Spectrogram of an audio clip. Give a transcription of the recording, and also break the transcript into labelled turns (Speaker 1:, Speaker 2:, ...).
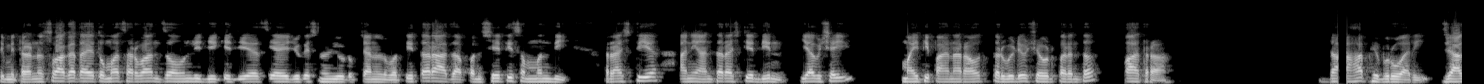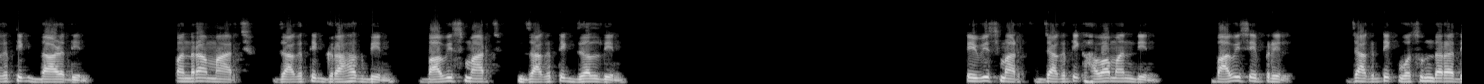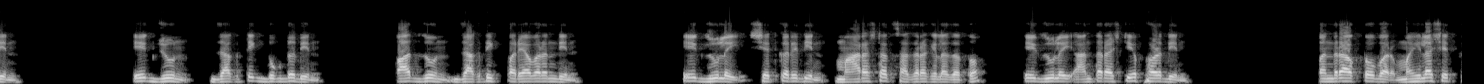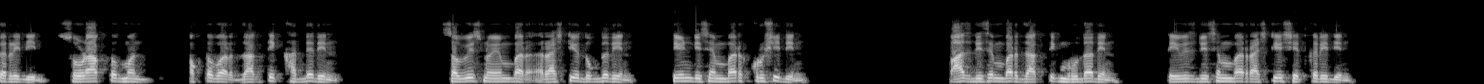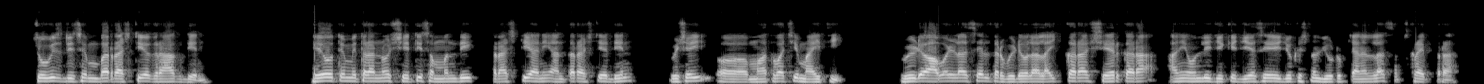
Speaker 1: ते मित्रांनो स्वागत आहे तुम्हा सर्वांचं only G K G S या एज्युकेशनल युट्यूब चॅनलवरती तर आज आपण शेती संबंधी राष्ट्रीय आणि आंतरराष्ट्रीय दिन याविषयी माहिती पाहणार आहोत. तर व्हिडिओ शेवटपर्यंत पाहत राहा. दहा फेब्रुवारी जागतिक डाळ दिन. पंधरा मार्च जागतिक ग्राहक दिन. बावीस मार्च जागतिक जल दिन. तेवीस मार्च जागतिक हवामान दिन. बावीस एप्रिल जागतिक वसुंधरा दिन. एक जून जागतिक दुग्ध दिन. पाच जून जागतिक पर्यावरण दिन. एक जुलै शेतकरी दिन. महाराष्ट्रात साजरा केला जातो. एक जुलै आंतरराष्ट्रीय फळ दिन. पंधरा ऑक्टोबर महिला शेतकरी दिन. सोळा ऑक्टोबर ऑक्टोबर जागतिक खाद्य दिन. सव्वीस नोव्हेंबर राष्ट्रीय दुग्ध दिन. तीन डिसेंबर कृषी दिन. पाच डिसेंबर जागतिक मृदा दिन. तेवीस डिसेंबर राष्ट्रीय शेतकरी दिन. चोवीस डिसेंबर राष्ट्रीय ग्राहक दिन. हे होते मित्रांनो शेती संबंधी राष्ट्रीय आणि आंतरराष्ट्रीय दिन विषयी महत्वाची माहिती. व्हिडिओ आवडला असेल तर व्हिडिओला लाईक करा शेअर करा आणि only G K G S educational YouTube चॅनलला सबस्क्राईब करा.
